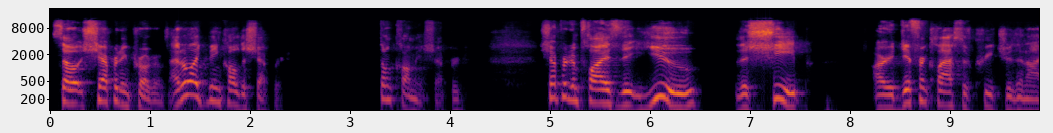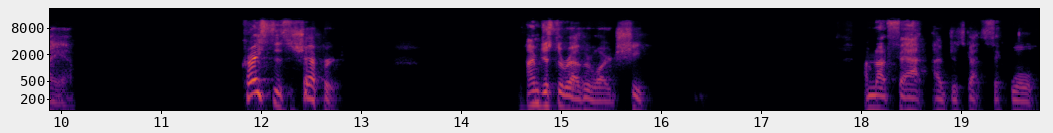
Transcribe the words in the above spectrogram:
so shepherding programs. I don't like being called a shepherd. Don't call me a shepherd. Shepherd implies that you, the sheep, are a different class of creature than I am. Christ is a shepherd. I'm just a rather large sheep. I'm not fat, I've just got thick wool.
